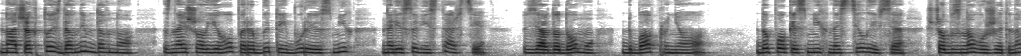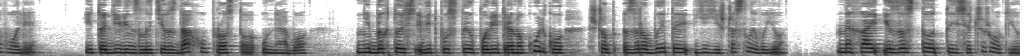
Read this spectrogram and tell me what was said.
наче хтось давним-давно знайшов його перебитий бурею сміх на лісовій стежці, взяв додому, дбав про нього, допоки сміх не зцілився, щоб знову жити на волі. І тоді він злетів з даху просто у небо, ніби хтось відпустив повітряну кульку, щоб зробити її щасливою. Нехай і за сто тисяч років.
